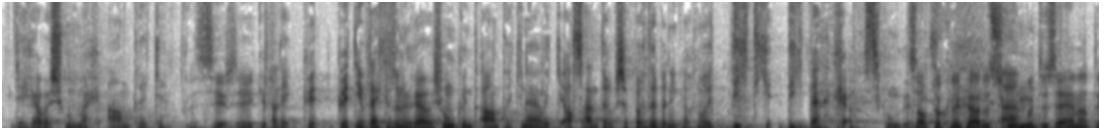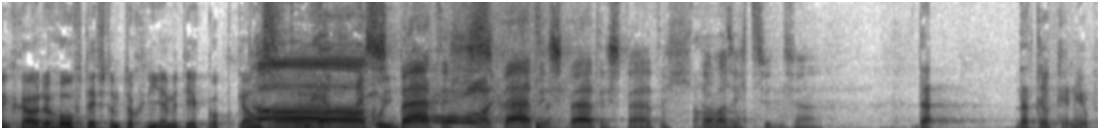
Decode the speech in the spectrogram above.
die gouden schoen mag aantrekken. zeer zeker. Allee, ik, weet, ik weet niet of dat je zo'n gouden schoen kunt aantrekken eigenlijk. Als Antwerp supporter ben ik nog nooit dicht, dicht bij een gouden schoen Het geweest. zal toch een gouden schoen moeten zijn, want een gouden hoofd heeft hem toch niet, hè, met die kopkans. Ah, Eh, spijtig, spijtig, spijtig, spijtig. Dat was echt zund, ja. Dat, dat trok er niet op.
